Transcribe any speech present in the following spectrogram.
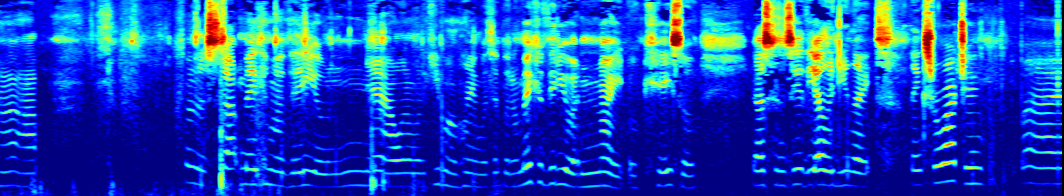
Ah. I'm to stop making my video now, and I'm to keep on playing with it, but I'll make a video at night, okay? So you guys can see the LED lights. Thanks for watching. Bye.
